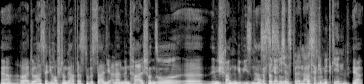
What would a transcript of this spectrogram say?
Ja, aber du hast ja die Hoffnung gehabt, dass du bis dahin die anderen mental schon so äh, in die Schranken gewiesen hast. Dass, dass die gar nicht erst bei deiner Attacke du, mitgehen. Ja,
